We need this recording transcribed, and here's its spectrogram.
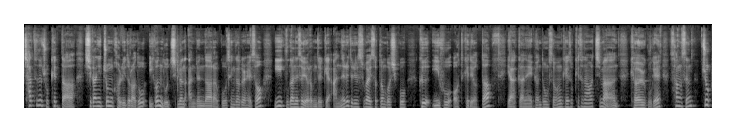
차트도 좋겠다. 시간이 좀 걸리더라도 이건 놓치면 안 된다라고 생각을 해서 이 구간에서 여러분들께 안내를 드릴 수가 있었던 것이고 그 이후 어떻게 되었다? 약간의 변동성은 계속해서 나왔지만 결국에 상승 쭉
